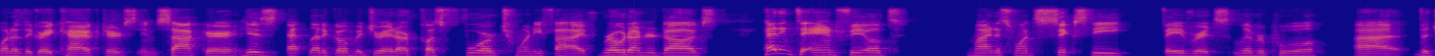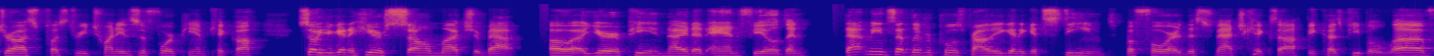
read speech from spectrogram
one of the great characters in soccer. His Atletico Madrid are plus 425 road underdogs, heading to Anfield, minus 160 favorites. Liverpool, uh, the is plus 320. This is a 4 p.m. kickoff. So you're going to hear so much about, oh, a European night at Anfield. And that means that Liverpool is probably going to get steamed before this match kicks off because people love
